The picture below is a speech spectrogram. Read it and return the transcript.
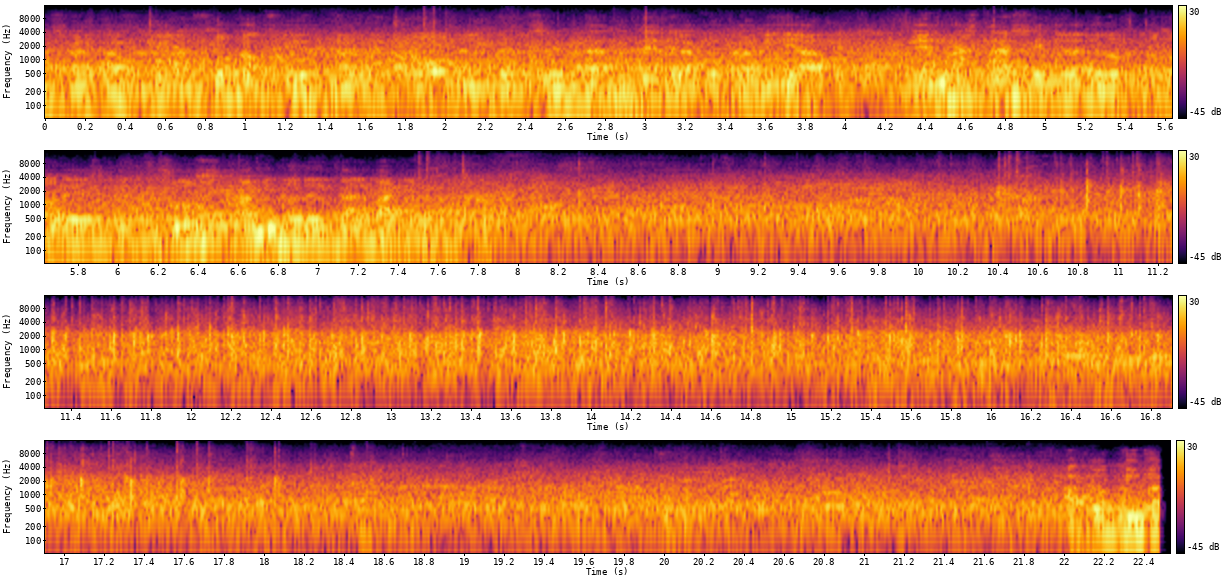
la zona occidental de Aragón, el representante de la cofradía de Nuestra Señora de los Dolores y Jesús Camino del Calvario. A continuación,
